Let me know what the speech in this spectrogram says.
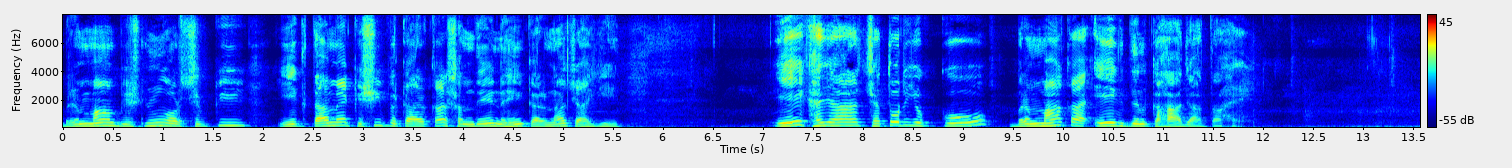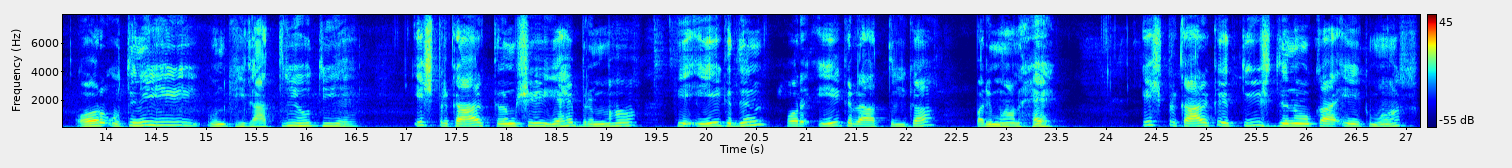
ब्रह्मा, विष्णु और शिव की एकता में किसी प्रकार का संदेह नहीं करना चाहिए। एक हज़ार चतुर्युग को ब्रह्मा का एक दिन कहा जाता है और उतनी ही उनकी रात्रि होती है। इस प्रकार क्रम से यह ब्रह्मा के एक दिन और एक रात्रि का परिमाण है। इस प्रकार के तीस दिनों का एक मास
